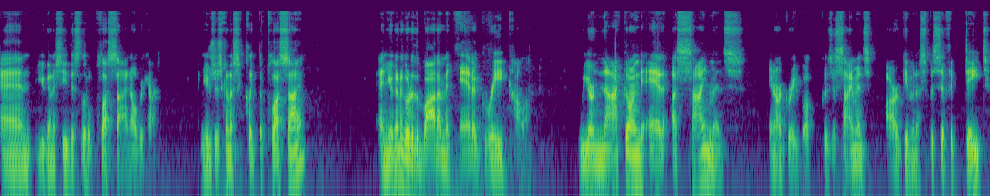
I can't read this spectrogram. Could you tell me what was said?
and you're going to see this little plus sign over here. And you're just going to click the plus sign, and you're going to go to the bottom and add a grade column. We are not going to add assignments in our grade book because assignments are given a specific date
